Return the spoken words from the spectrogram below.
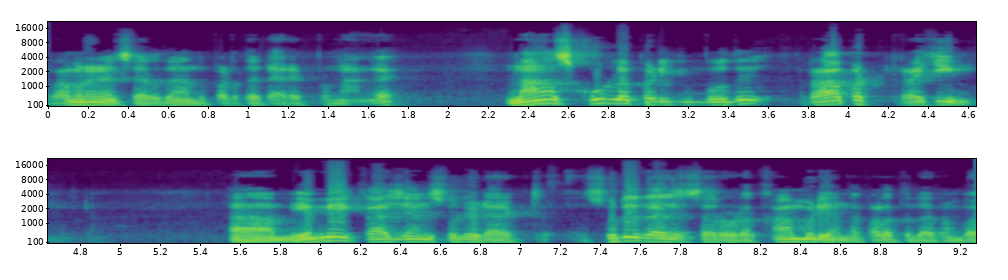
ராமநாதன் சார் தான் அந்த படத்தை டைரக்ட் பண்ணாங்க. நான் ஸ்கூலில் படிக்கும்போது ராபர்ட் ரஹீம் எம்ஏ காஜான்னு சொல்லி டேரக்டர் சூரியராஜ சாரோட காமெடி அந்த காலத்தில் ரொம்ப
